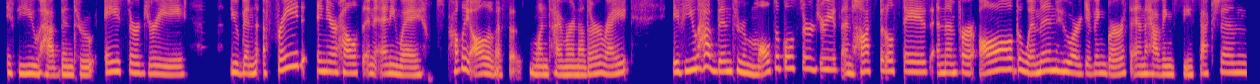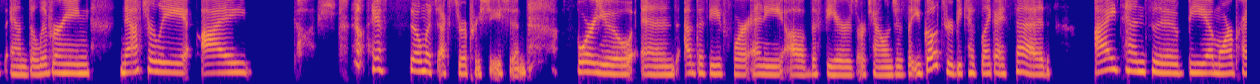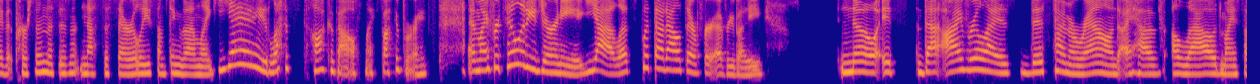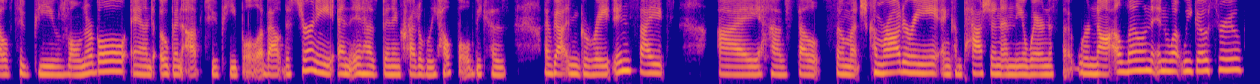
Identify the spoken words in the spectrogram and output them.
if you have been through a surgery, you've been afraid in your health in any way, which is probably all of us at one time or another, right? If you have been through multiple surgeries and hospital stays, and then for all the women who are giving birth and having C sections and delivering naturally, I gosh, I have so much extra appreciation for you and empathy for any of the fears or challenges that you go through. Because, like I said, I tend to be a more private person. This isn't necessarily something that I'm like, yay, let's talk about my fibroids and my fertility journey. Yeah, let's put that out there for everybody. No, it's that I've realized this time around, I have allowed myself to be vulnerable and open up to people about this journey. And it has been incredibly helpful because I've gotten great insight. I have felt so much camaraderie and compassion and the awareness that we're not alone in what we go through.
